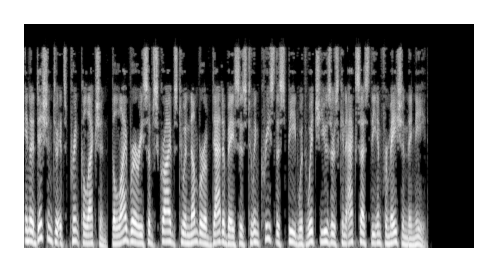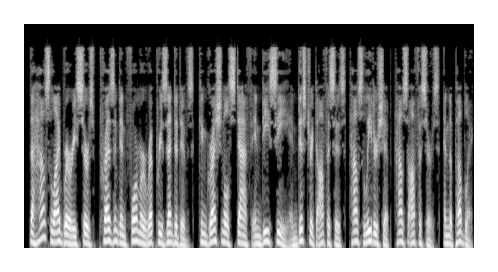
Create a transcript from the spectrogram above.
In addition to its print collection, the library subscribes to a number of databases to increase the speed with which users can access the information they need. The House Library serves present and former representatives, congressional staff in D.C. and district offices, House leadership, House officers, and the public.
